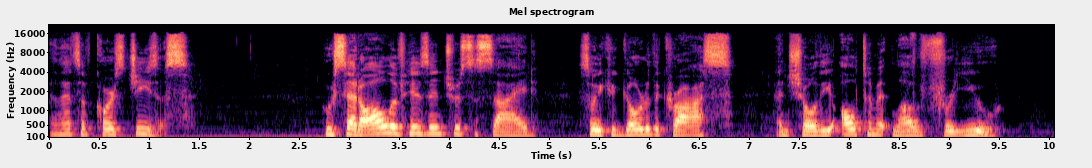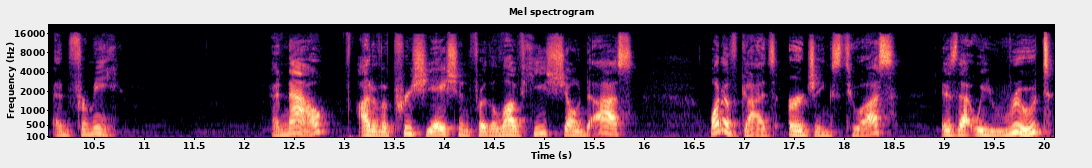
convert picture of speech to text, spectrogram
And that's, of course, Jesus, who set all of his interests aside so he could go to the cross and show the ultimate love for you and for me. And now, out of appreciation for the love He's shown to us, one of God's urgings to us is that we root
